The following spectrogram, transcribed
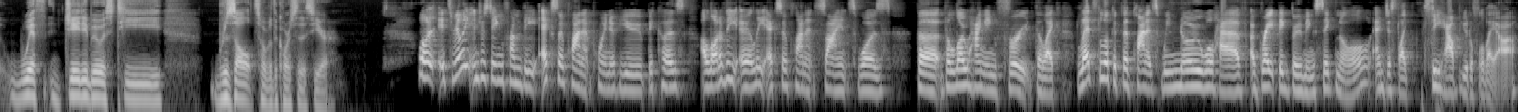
with JWST results over the course of this year? Well, it's really interesting from the exoplanet point of view because a lot of the early exoplanet science was the the low hanging fruit. The like, let's look at the planets we know will have a great big booming signal and just like see how beautiful they are.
